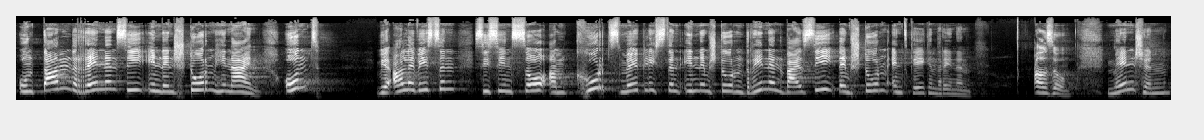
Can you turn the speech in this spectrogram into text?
und dann rennen sie in den Sturm hinein. Und wir alle wissen, sie sind so am kurzmöglichsten in dem Sturm drinnen, weil sie dem Sturm entgegenrennen. Also, Menschen,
